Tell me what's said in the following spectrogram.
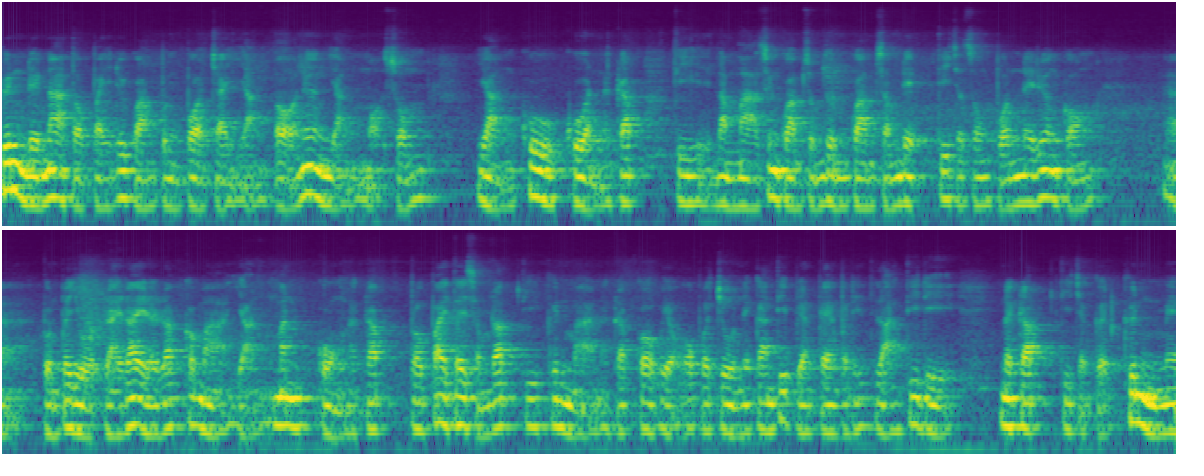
ขึ้นเดินหน้าต่อไปด้วยความพึงพอใจอย่างต่อเนื่องอย่างเหมาะสมอย่างคู่ควรนะครับ ที่นำมาซึ่งความสมดุลความสำเร็จที่จะส่งผลในเรื่องของผลประโยชน์รายได้รายรับเข้ามาอย่างมั่นคงนะครับเราป้ายใต้สำรับที่ขึ้นมานะครับ ก็เวลโอปอร์จูนในการที่เปลี่ยนแปลงปฏิทินที่ดีนะครับ ที่จะเกิดขึ้นแม้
